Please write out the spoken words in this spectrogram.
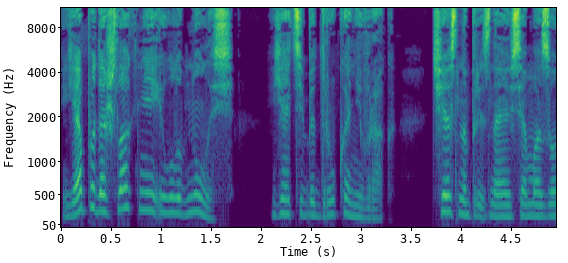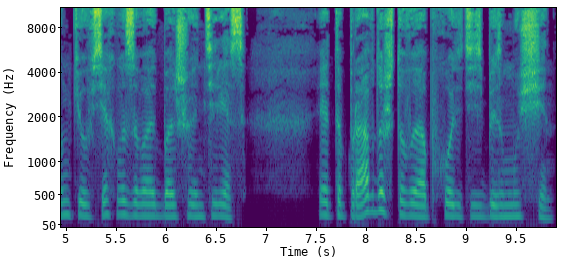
Я подошла к ней и улыбнулась. «Я тебе друг, а не враг. Честно признаюсь, амазонки у всех вызывают большой интерес. Это правда, что вы обходитесь без мужчин?»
